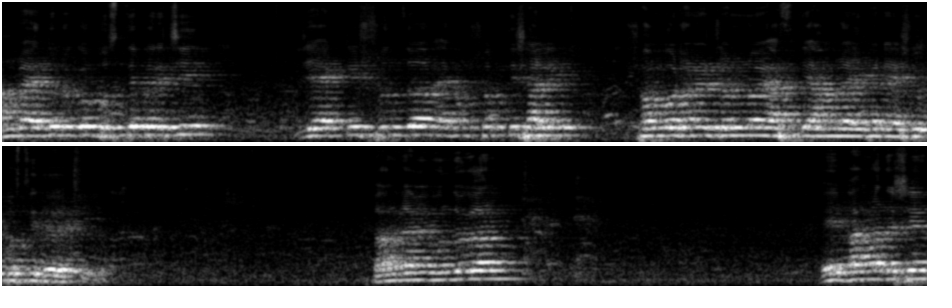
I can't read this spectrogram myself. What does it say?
আমরা এতটুকু বুঝতে পেরেছি যে একটি সুন্দর এবং শক্তিশালী সংগঠনের জন্য আজকে আমরা এখানে এসে উপস্থিত হয়েছি। সংগ্রামী বন্ধুগণ, এই বাংলাদেশের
